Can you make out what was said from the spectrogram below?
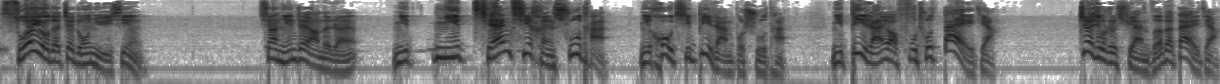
所有的这种女性，像您这样的人，你你前期很舒坦，你后期必然不舒坦，你必然要付出代价，这就是选择的代价。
